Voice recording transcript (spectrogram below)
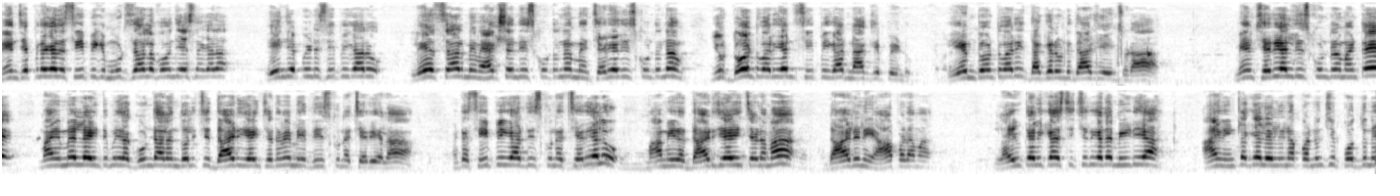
నేను చెప్పిన కదా సిపికి మూడు సార్లు ఫోన్ చేసిన కదా. ఏం చెప్పిండు సిపి గారు? లేదు సార్ మేము యాక్షన్ తీసుకుంటున్నాం మేము చర్య తీసుకుంటున్నాం. యూ డోంట్ వరీ అని సిపి గారు నాకు చెప్పిండు. ఏం డోంట్ వరీ దగ్గరుండి దాడి చేయించుడా? మేము చర్యలు తీసుకుంటున్నామంటే మా ఎమ్మెల్యే ఇంటి మీద గుండాలను తొలిచి దాడి చేయించడమే మీరు తీసుకున్న చర్యలా? అంటే సిపి గారు తీసుకున్న చర్యలు మా మీద దాడి చేయించడమా? దాడిని ఆపడమా? లైవ్ టెలికాస్ట్ ఇచ్చింది కదా మీడియా. ఆయన ఇంట్లోకి వెళ్ళినప్పటి నుంచి పొద్దున్న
